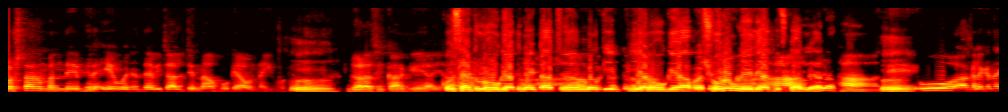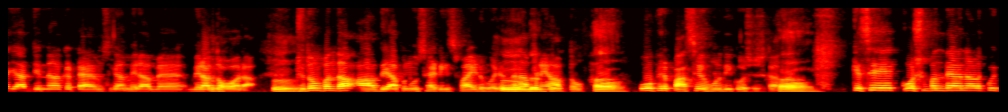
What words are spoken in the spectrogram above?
ਕੁਛ ਤਾਂ ਬੰਦੇ ਫਿਰ ਇਹ ਹੋ ਜਾਂਦੇ ਆ ਵੀ ਚੱਲ ਜਿੰਨਾ ਹੋ ਗਿਆ ਉਨਾ ਹੀ ਹੋ ਗਿਆ। ਹੂੰ। ਚਲ ਅਸੀਂ ਕਰ ਗਏ ਆ ਯਾਰ। ਕੋਈ ਸੈਟਲ ਹੋ ਗਿਆ ਕੈਨੇਡਾ 'ਚ ਹਾਂ, ਮਤਲਬ ਕਿ ਕੋਈ ਪੀਆਰ ਹੋ ਗਿਆ ਆਪਣਾ ਸ਼ੋਰੂਮ ਲੈ ਲਿਆ ਕੁਝ ਕਰ ਲਿਆ ਨਾ। ਹਾਂ ਤੇ ਉਹ ਅਗਲੇ ਕਹਿੰਦਾ ਯਾਰ ਜਿੰਨਾ ਕੁ ਟਾਈਮ ਸੀਗਾ ਮੇਰਾ ਮੈਂ ਮੇਰਾ ਦੌਰ ਆ। ਹੂੰ। ਜਦੋਂ ਬੰਦਾ ਆਪਦੇ ਆਪ ਨੂੰ ਸੈਟੀਸਫਾਈਡ ਹੋ ਜਾਂਦਾ ਨਾ ਹੂੰ, ਆਪਣੇ ਬਿਲਕੁਲ। ਆਪ ਤੋਂ ਹਾਂ। ਉਹ ਫਿਰ ਪਾਸੇ ਹੋਣ ਦੀ ਕੋਸ਼ਿਸ਼ ਕਰਦਾ। ਹਾਂ। ਕਿਸੇ ਕੁਝ ਬੰਦਿਆਂ ਨਾਲ ਕੋਈ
